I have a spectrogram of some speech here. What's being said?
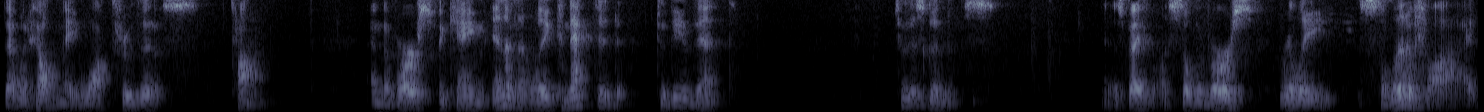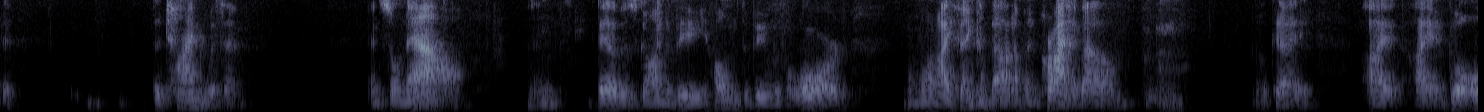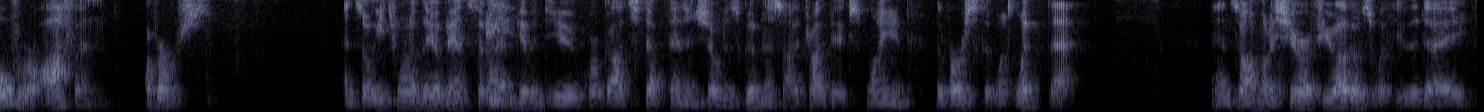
that would help me walk through this time. And the verse became intimately connected to the event, to his goodness and his faithfulness. So the verse really solidified the time with him. And so now, and Bev has gone to be home to be with the Lord, and when I think about him and cry about him, okay, I, I go over often a verse. And so each one of the events that I have given to you where God stepped in and showed his goodness, I tried to explain the verse that went with that. And so I'm going to share a few others with you today.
